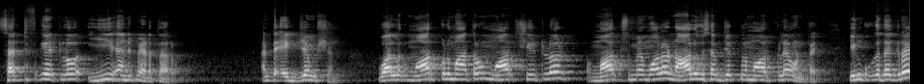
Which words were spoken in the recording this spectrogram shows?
సర్టిఫికేట్లో ఈ అని పెడతారు. అంటే ఎగ్జంప్షన్ వాళ్ళకి మార్కులు మాత్రం మార్క్ షీట్లో మార్క్స్ మెమోలో నాలుగు సబ్జెక్టుల మార్కులే ఉంటాయి. ఇంకొక దగ్గర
